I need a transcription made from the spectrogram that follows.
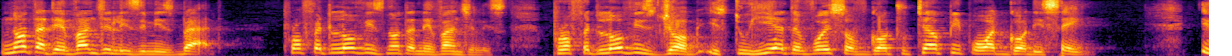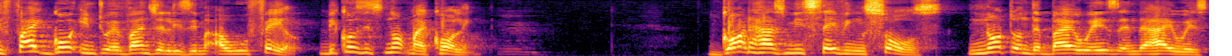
Not that evangelism is bad. Prophet Love is not an evangelist. Prophet Love's job is to hear the voice of God, to tell people what God is saying. If I go into evangelism, I will fail because it's not my calling. God has me saving souls, not on the byways and the highways.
